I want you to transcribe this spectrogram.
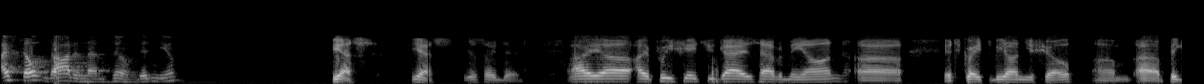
I felt God in that Zoom, didn't you? Yes, yes, yes, I did. I uh, I appreciate you guys having me on. Uh, it's great to be on your show. Um, uh, big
